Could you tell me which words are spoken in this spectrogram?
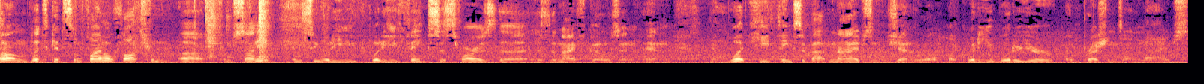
um, let's get some final thoughts from uh, from Sonny and see what he what he thinks as far as the as the knife goes and and you know, what he thinks about knives in general. Like, what do you what are your impressions on knives?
